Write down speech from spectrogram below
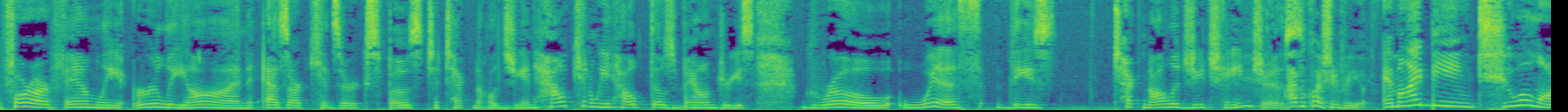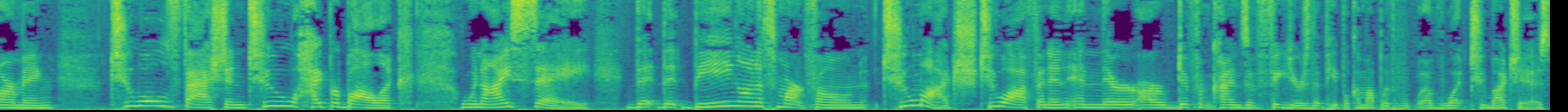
for our family early on as our kids are exposed to technology? And how can we help those boundaries grow with these technology changes? I have a question for you. Am I being too alarming? Too old fashioned, too hyperbolic when I say that, that being on a smartphone too much, too often, and, and there are different kinds of figures that people come up with of what too much is,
